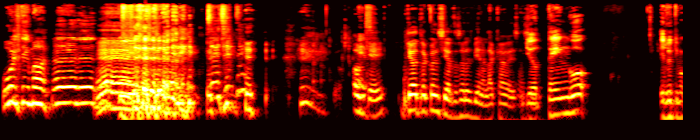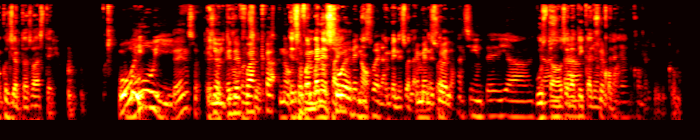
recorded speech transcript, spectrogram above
última. Ok. ¿Qué otro concierto se les viene a la cabeza? Yo tengo el último concierto de Soda Stereo. Uy, Uy. denso. El Ese, fue concierto. acá. No, Eso eso fue fue en Venezuela. No, en Venezuela. En Venezuela. Al siguiente día. Gustavo Cerati cayó en coma. cayó en coma. ¿Cómo?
